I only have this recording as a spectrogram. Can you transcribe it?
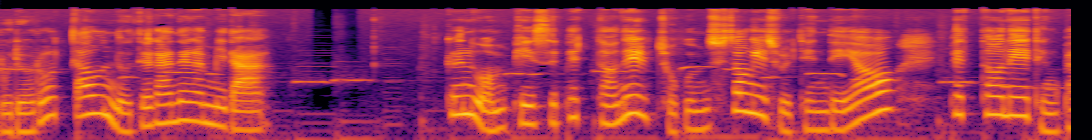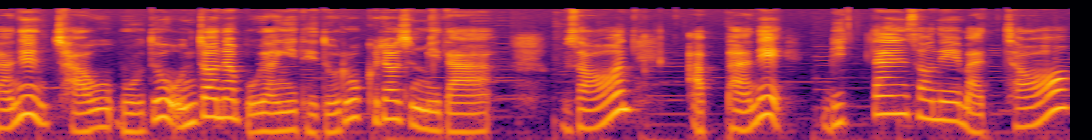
무료로 다운로드 가능합니다. 끈 원피스 패턴 을 조금 수정해 줄 텐데요. 패턴의 등판은 좌우 모두 온전한 모양이 되도록 그려줍니다. 우선 앞판의 밑단선에 맞춰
